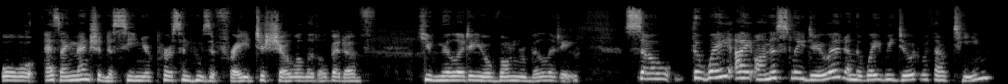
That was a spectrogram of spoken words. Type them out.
or as I mentioned, a senior person who's afraid to show a little bit of humility or vulnerability. So the way I honestly do it and the way we do it with our team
